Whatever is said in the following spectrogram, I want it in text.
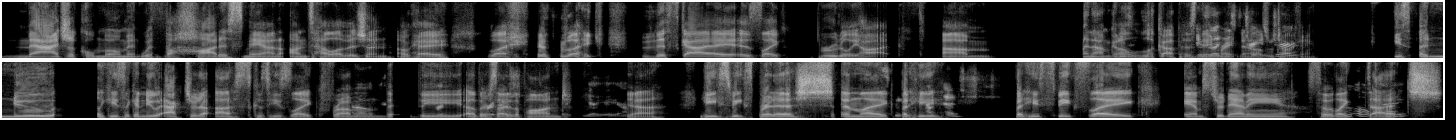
magical moment with the hottest man on television okay? Like like this guy is like brutally hot. Um and i'm gonna Is- look up his name like right now as we're talking. He's a new like he's like a new actor to us because he's like from Oh, okay. the, the other side of the pond Yeah, yeah, yeah. yeah he speaks british and like but he Scottish. but he speaks like amsterdamy so like Oh, okay. dutch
